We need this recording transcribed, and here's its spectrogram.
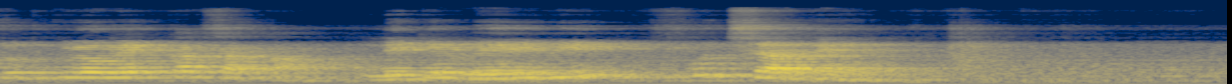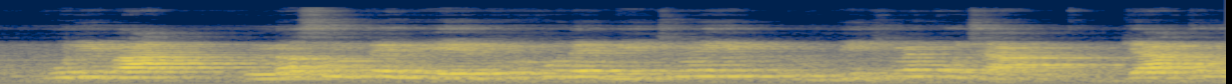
चुटकियों में कर सकता हूँ, लेकिन मेरी भी कुछ शर्तें हैं। पूरी बात न सुनते हुए रिंकू ने बीच में ही, बीच में पूछा, क्या तुम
